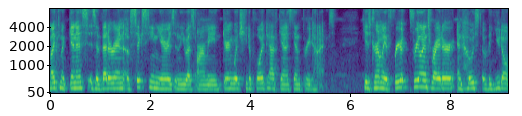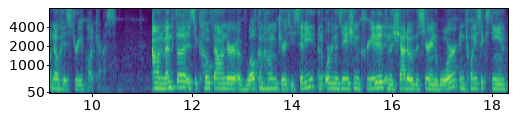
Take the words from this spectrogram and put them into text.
Mike McGinnis is a veteran of 16 years in the US Army, during which he deployed to Afghanistan three times. He is currently a free, freelance writer and host of the You Don't Know History podcast. Alan Mentha is the co-founder of Welcome Home Jersey City, an organization created in the shadow of the Syrian war in 2016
